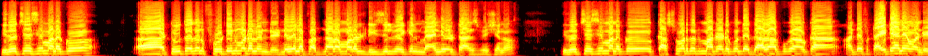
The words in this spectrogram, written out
ఇది వచ్చేసి మనకు టూ థౌసండ్ ఫోర్టీన్ మోడల్ అండి. రెండు వేల పద్నాలుగు model diesel vehicle manual transmission ఇది వచ్చేసి మనకు కస్టమర్ తోటి మాట్లాడుకుంటే దాదాపుగా ఒక అంటే టైటానియం అండి.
